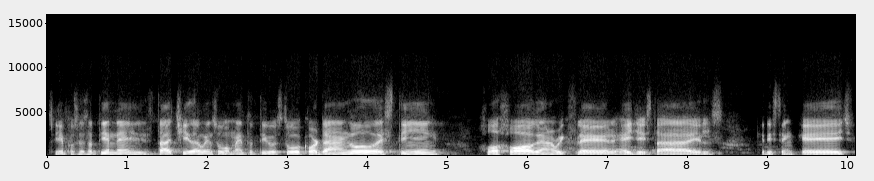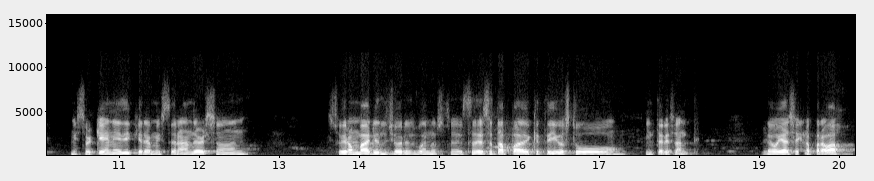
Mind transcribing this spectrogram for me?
Sí, pues esa TNA estaba chida, güey, en su momento, tío. Estuvo Kurt Angle, Sting, Hulk Hogan, Ric Flair, AJ Styles, Christian Cage, Mr. Kennedy, que era Mr. Anderson. Estuvieron varios luchadores buenos. Esa, esa etapa de que te digo estuvo interesante. Luego ya se vino para abajo.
